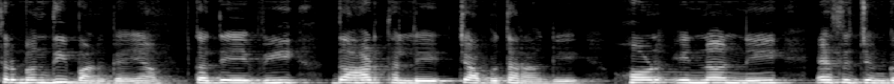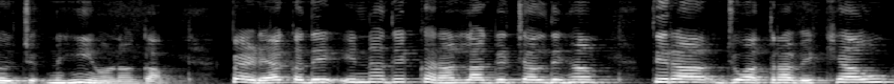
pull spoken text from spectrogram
ਸਰਬੰਦੀ ਬਣ ਗਏ ਆ। ਕਦੇ ਵੀ ਦਾੜ ਥੱਲੇ ਚੱਬ ਧਰਾਂਗੇ। ਹੁਣ ਇਹਨਾਂ ਨੇ ਇਸ ਜੰਗਲ 'ਚ ਨਹੀਂ ਆਉਣਾਗਾ। ਭੈੜਿਆ ਕਦੇ ਇਹਨਾਂ ਦੇ ਘਰਾਂ ਲਾਗੇ ਚੱਲਦੇ ਹਾਂ। ਤੇਰਾ ਜੋ ਆਤਰਾ ਵੇਖਿਆ ਉਹ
